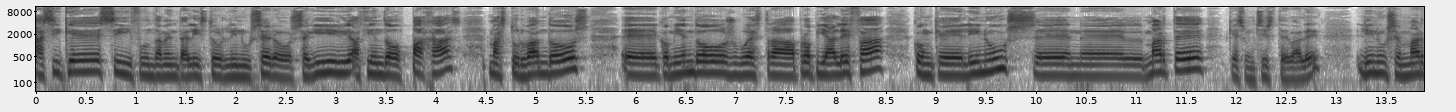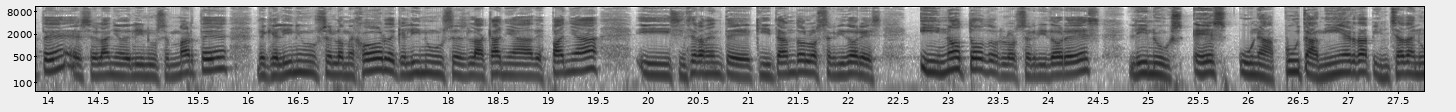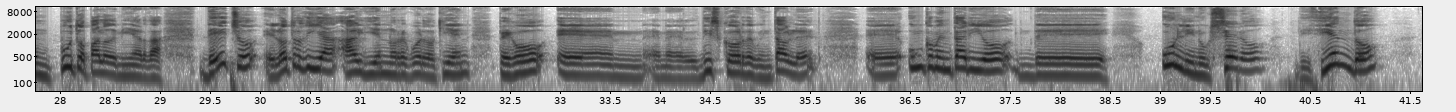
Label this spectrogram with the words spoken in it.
Así que sí, fundamentalistas linuxeros, seguir haciendo pajas, masturbándoos, eh, comiéndoos vuestra propia lefa con que Linux en el Marte, que es un chiste, ¿vale? Linux en Marte, es el año de Linux en Marte, de que Linux es lo mejor, de que Linux es la caña de España y sinceramente quitando los servidores y no todos los servidores, Linux es una puta mierda pinchada en un puto palo de mierda. De hecho, el otro día alguien, no recuerdo quién, pegó en, el Discord de WinTablet eh, un comentario de un Linuxero diciendo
